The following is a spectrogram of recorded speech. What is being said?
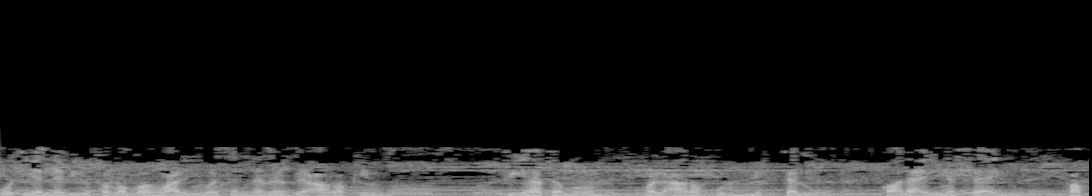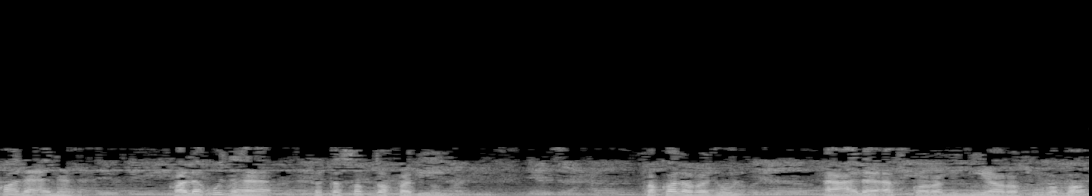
أتي النبي صلى الله عليه وسلم بعرق فيها تمر والعرق المكتل. قال أين السائل؟ فقال أنا. قال خذها فتصدق به. فقال رجل أعلى أفقر مني يا رسول الله؟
